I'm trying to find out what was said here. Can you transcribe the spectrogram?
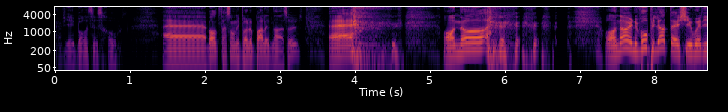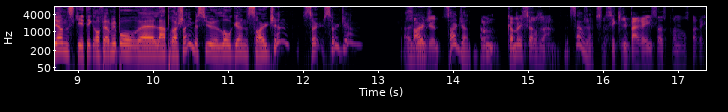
La vieille bâtisse rose. Euh, bon, de toute façon, on n'est pas là pour parler de danseuse. Euh, on a. on a un nouveau pilote chez Williams qui a été confirmé pour euh, l'an prochain, Monsieur Logan Sargent. Sar- Sargent? Ah. Sargent. Comme, comme un sergent. Sargent. Ça s'écrit pareil, ça se prononce pareil.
